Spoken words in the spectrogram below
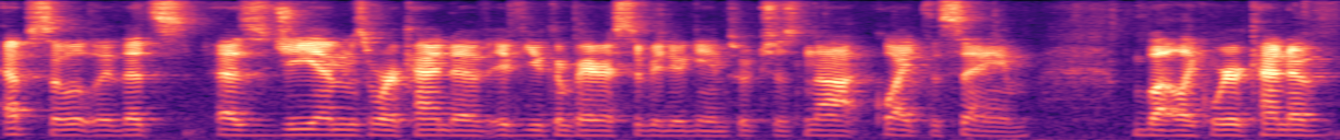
absolutely that's as gms we're kind of if you compare us to video games which is not quite the same but like we're kind of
